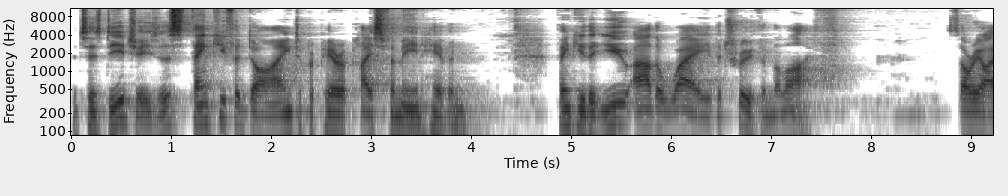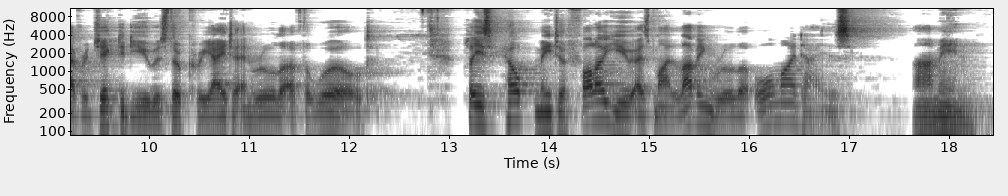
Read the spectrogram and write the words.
It says, Dear Jesus, thank you for dying to prepare a place for me in heaven. Thank you that you are the way, the truth, and the life. Sorry I've rejected you as the creator and ruler of the world. Please help me to follow you as my loving ruler all my days. Amen.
